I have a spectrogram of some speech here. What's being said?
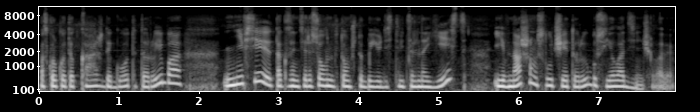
поскольку это каждый год эта рыба, не все так заинтересованы в том, чтобы ее действительно есть. И в нашем случае эту рыбу съел один человек.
